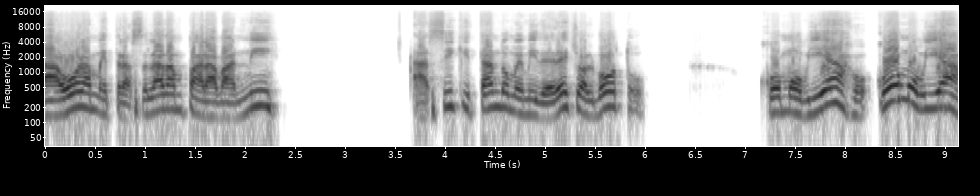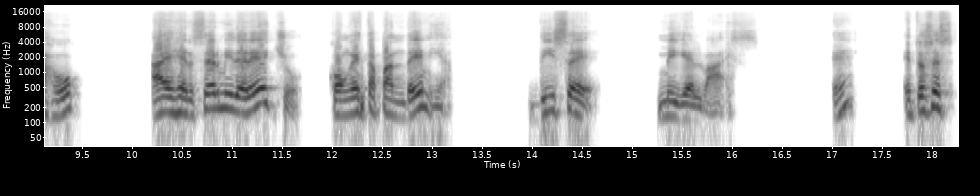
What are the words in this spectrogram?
ahora me trasladan para Baní, así quitándome mi derecho al voto. Como viajo, ¿cómo viajo a ejercer mi derecho con esta pandemia? Dice Miguel Báez. ¿Eh? Entonces,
